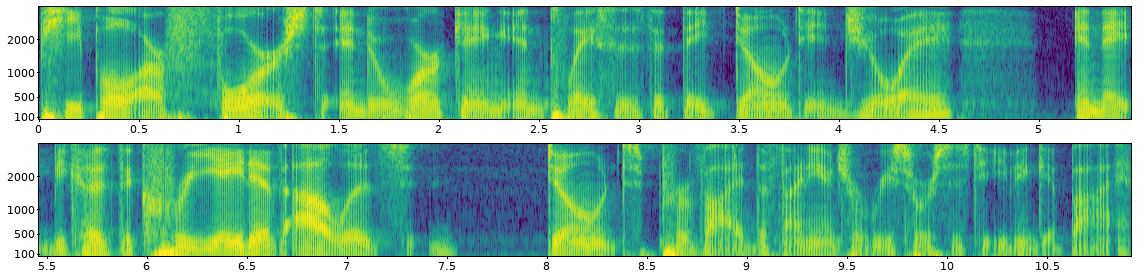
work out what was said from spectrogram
people are forced into working in places that they don't enjoy and they because the creative outlets don't provide the financial resources to even get by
